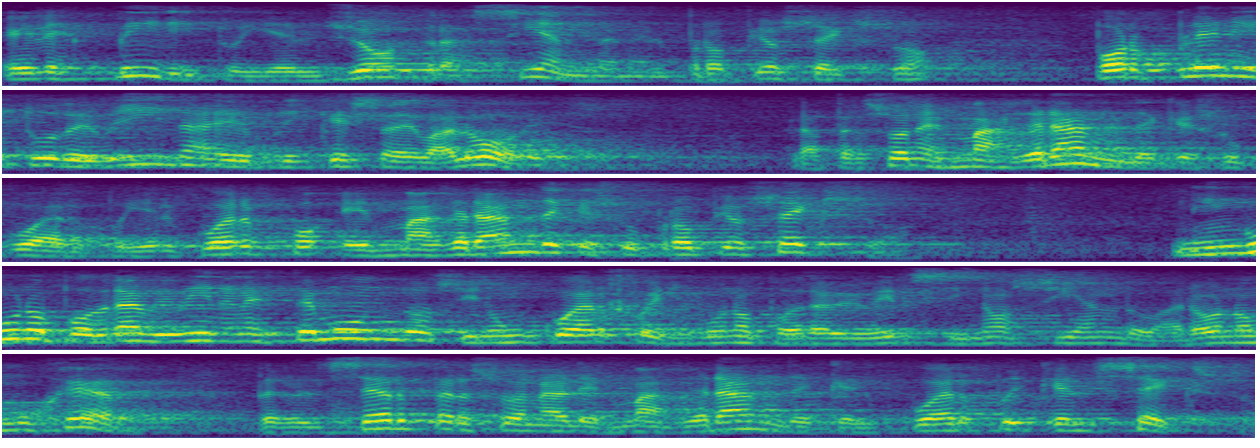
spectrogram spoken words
el espíritu y el yo trascienden el propio sexo por plenitud de vida y riqueza de valores. La persona es más grande que su cuerpo y el cuerpo es más grande que su propio sexo. Ninguno podrá vivir en este mundo sin un cuerpo y ninguno podrá vivir sino siendo varón o mujer, pero el ser personal es más grande que el cuerpo y que el sexo.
